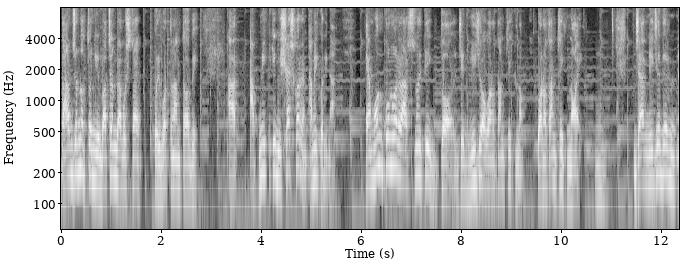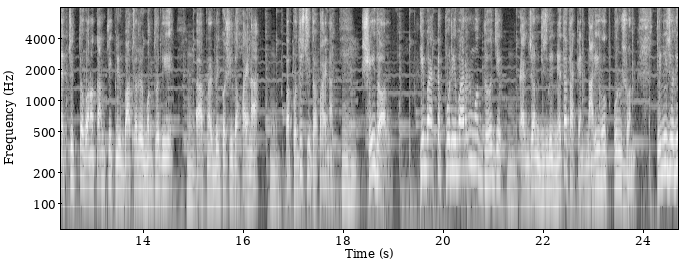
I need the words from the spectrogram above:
তার জন্য তো নির্বাচন ব্যবস্থায় পরিবর্তন আনতে হবে। আর আপনি কি বিশ্বাস করেন? আমি করি না। এমন কোন রাজনৈতিক দল যে নিজে গণতান্ত্রিক নয় গণতান্ত্রিক নয়। যার নিজেদের নেতৃত্ব গণতান্ত্রিক নির্বাচনের মধ্য দিয়ে আপনার বিকশিত হয় না বা প্রতিষ্ঠিত হয় না। সেই দল কিংবা একটা পরিবারের মধ্যে যে একজন যদি নেতা থাকেন নারী হোক পুরুষ হন তিনি যদি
